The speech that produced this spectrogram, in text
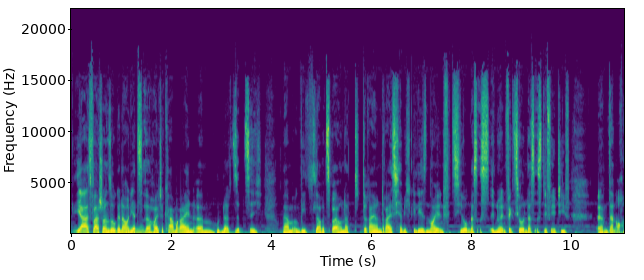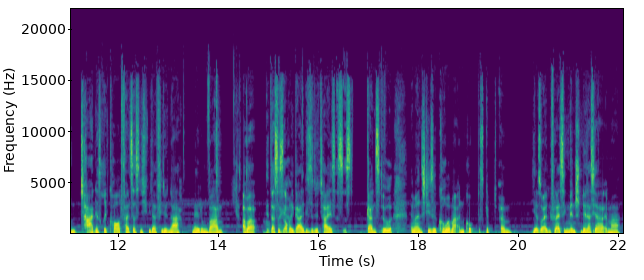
Ja, es war schon so, genau. Und jetzt, äh, heute kam rein ähm, 170. Wir haben irgendwie, ich glaube, 233 habe ich gelesen, neue Infizierungen. Das ist, neue Infektionen, das ist definitiv ähm, dann auch ein Tagesrekord, falls das nicht wieder viele Nachmeldungen waren. Aber Oh, das ist ja. auch egal, diese Details. Es ist ganz irre. Wenn man sich diese Kurve mal anguckt, es gibt ähm, hier so einen fleißigen Menschen, der das ja immer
